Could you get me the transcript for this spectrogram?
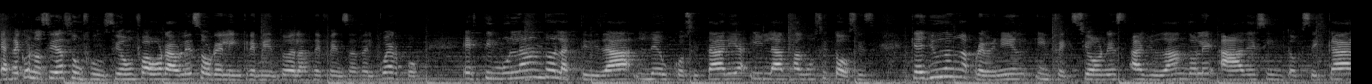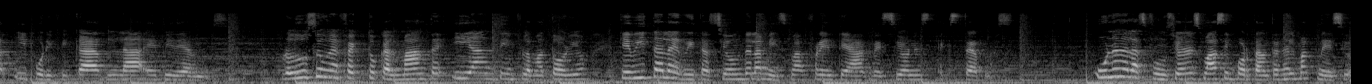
Es reconocida su función favorable sobre el incremento de las defensas del cuerpo, estimulando la actividad leucocitaria y la fagocitosis que ayudan a prevenir infecciones, ayudándole a desintoxicar y purificar la epidermis. Produce un efecto calmante y antiinflamatorio que evita la irritación de la misma frente a agresiones externas. Una de las funciones más importantes del magnesio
